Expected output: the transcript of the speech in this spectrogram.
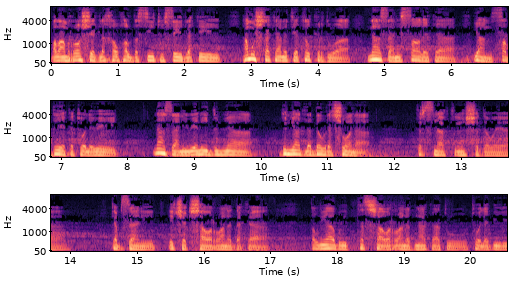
بەڵام ڕۆژێک لە خەو هەڵدەسیت و سیر دەکەیت هەموو شتەکانت تێکەڵ کردووە نازانی ساڵێکە یان سەدەیەکە تۆ لەوێیت نازانی وێنەی دنیا دنیات لە دەورە چۆنە ترسناکترین شدەوەیە کە بزانیت یەکێک شاوەڕوانە دەکە دڵنیا بوویت کەس شاوەڕوانت ناکات و تۆ لە بیری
